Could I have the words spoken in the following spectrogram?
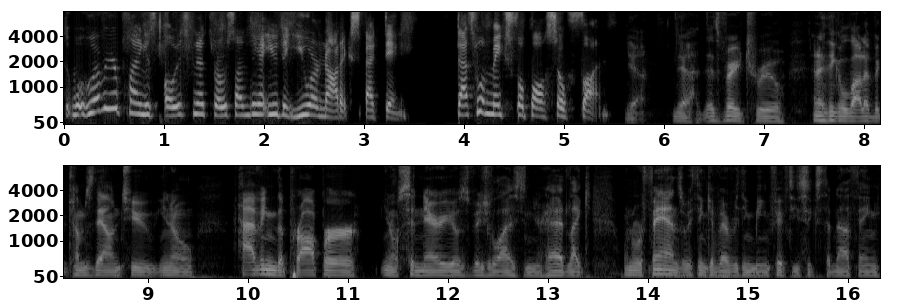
whoever you're playing is always going to throw something at you that you are not expecting. That's what makes football so fun. Yeah. Yeah, that's very true. And I think a lot of it comes down to, you know, having the proper you know scenarios visualized in your head. Like when we're fans, we think of everything being fifty six to nothing.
